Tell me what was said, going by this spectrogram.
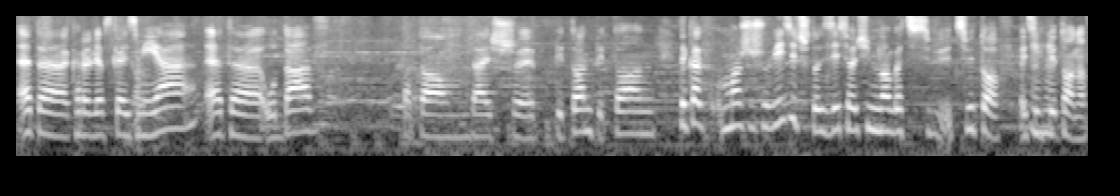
Это королевская змея, это удав, потом дальше питон, питон. Ты как можешь увидеть, что здесь очень много цв- цветов этих питонов.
